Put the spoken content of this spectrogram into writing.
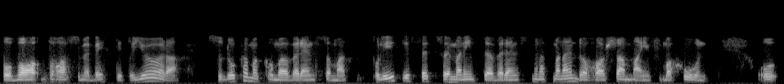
på vad, vad som är vettigt att göra, så då kan man komma överens om att politiskt sett så är man inte överens, men att man ändå har samma information. Och,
